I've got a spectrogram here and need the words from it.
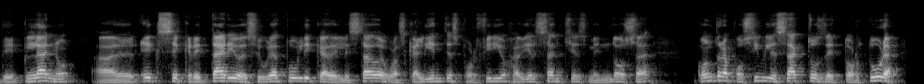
de plano al ex secretario de Seguridad Pública del Estado de Aguascalientes, Porfirio Javier Sánchez Mendoza, contra posibles actos de tortura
